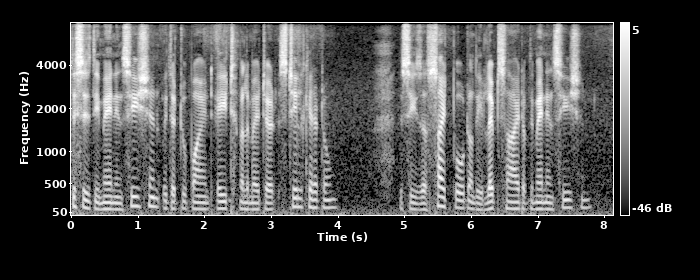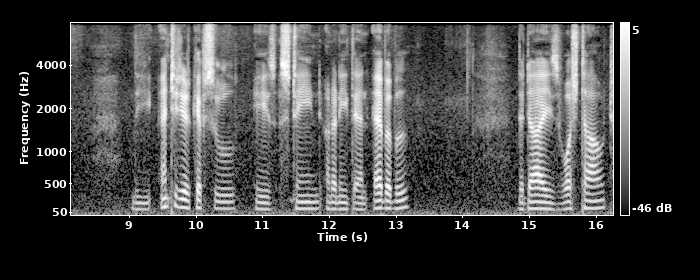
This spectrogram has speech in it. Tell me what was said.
This is the main incision with a 2.8 millimeter steel keratome. This is a side port on the left side of the main incision. The anterior capsule is stained underneath an air bubble. The dye is washed out.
